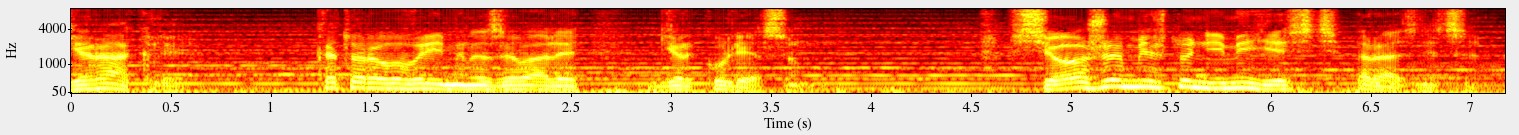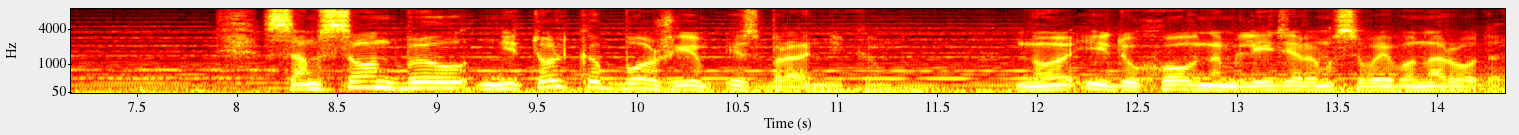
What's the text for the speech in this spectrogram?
Геракле, которого в Риме называли Геркулесом. Все же между ними есть разница. Самсон был не только божьим избранником, но и духовным лидером своего народа.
